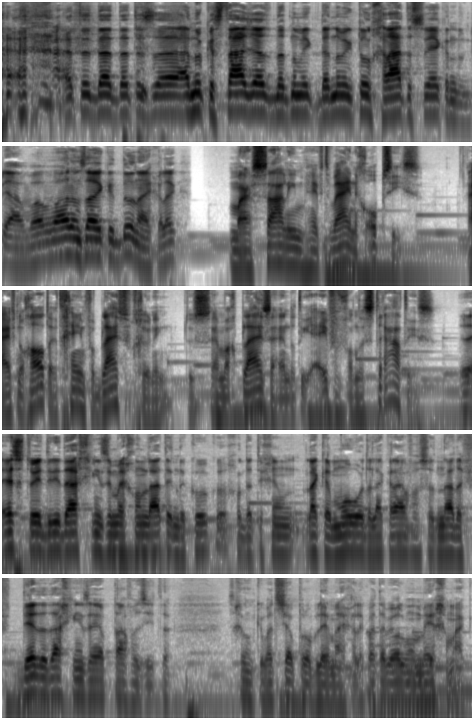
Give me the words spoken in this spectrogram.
dat, dat, dat is uh, en ook een stage, dat noem ik, dat noem ik toen gratis werk. En, ja, waarom zou ik het doen eigenlijk? Maar Salim heeft weinig opties. Hij heeft nog altijd geen verblijfsvergunning, dus hij mag blij zijn dat hij even van de straat is. De eerste twee, drie dagen gingen ze mij gewoon laten in de koken. Gewoon dat ik ging lekker moe worden, lekker afwassen. Na de derde dag gingen zij op tafel zitten. Ze gingen, okay, wat is jouw probleem eigenlijk? Wat heb je allemaal meegemaakt?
